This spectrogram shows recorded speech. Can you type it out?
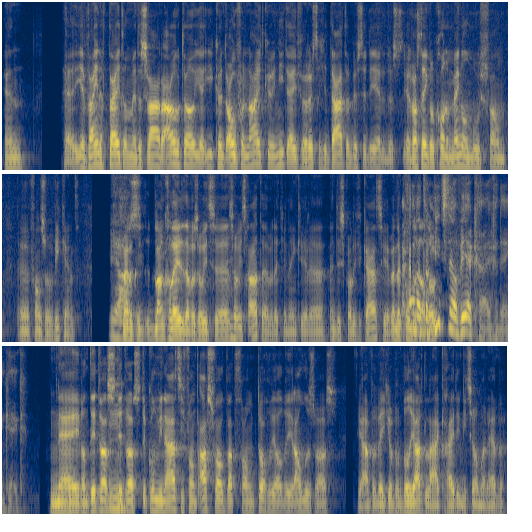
En eh, je hebt weinig tijd om met een zware auto. Je, je kunt overnight kun je niet even rustig je data bestuderen. Dus het was denk ik ook gewoon een mengelmoes van, van zo'n weekend. ja, maar dat is lang geleden dat we zoiets, zoiets gehad hebben. Dat je in één keer een disqualificatie hebt. En dan We komt gaan het dan ook ook... niet snel weer krijgen, denk ik. Nee, want dit was, Mm. dit was de combinatie van het asfalt wat gewoon toch wel weer anders was. Ja, weet je, op een biljartlaken ga je dit niet zomaar hebben.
